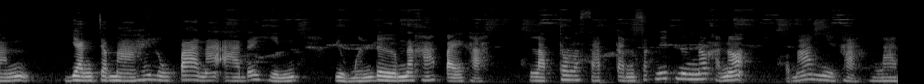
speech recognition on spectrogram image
นั้น ยังจะมาให้ลุงป้านาอาได้เห็นอยู่เหมือนเดิมนะคะไปค่ะ รับโทรศัพท์กันสักนิดนึงเนาะค่ะเนาะ ประมาณนี้ค่ะร้าน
